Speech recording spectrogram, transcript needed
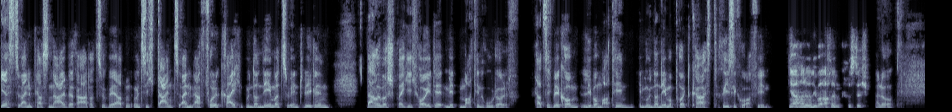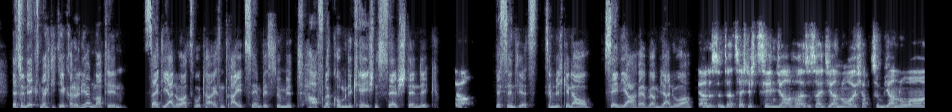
erst zu einem Personalberater zu werden und sich dann zu einem erfolgreichen Unternehmer zu entwickeln. Darüber spreche ich heute mit Martin Rudolph. Herzlich willkommen, lieber Martin, im Unternehmerpodcast Risikoaffin. Ja, hallo, lieber Achim, grüß dich. Hallo. Ja, zunächst möchte ich dir gratulieren, Martin. Seit Januar 2013 bist du mit Hafner Communications selbstständig. Ja. Das sind jetzt ziemlich genau zehn Jahre, wir haben Januar. Ja, das sind tatsächlich zehn Jahre. Also seit Januar, ich habe zum Januar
